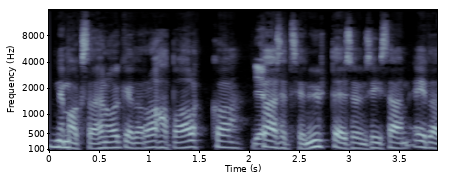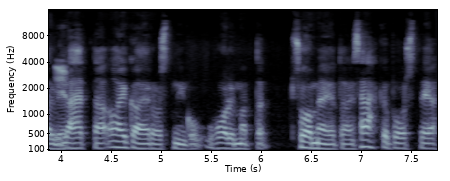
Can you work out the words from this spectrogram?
ne maksaa ihan oikeita rahapalkkaa, yep. pääset sen yhteisön sisään, ei tarvitse yep. lähettää aikaerosta niin kuin huolimatta Suomeen jotain sähköposteja,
